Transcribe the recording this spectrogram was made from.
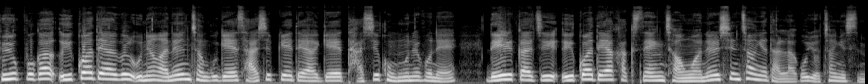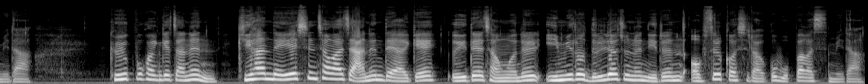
교육부가 의과대학을 운영하는 전국의 40개 대학에 다시 공문을 보내 내일까지 의과대학 학생 정원을 신청해 달라고 요청했습니다. 교육부 관계자는 기한 내에 신청하지 않은 대학에 의대 정원을 임의로 늘려주는 일은 없을 것이라고 못 박았습니다.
